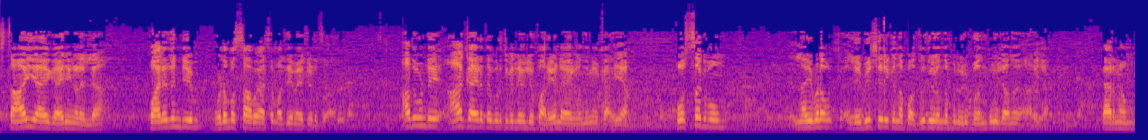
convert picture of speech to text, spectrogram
സ്ഥായിയായ കാര്യങ്ങളല്ല പലതിന്റെയും ഉടമസ്ഥാവകാശം അദ്ദേഹം ഏറ്റെടുത്തതാണ്. അതുകൊണ്ട് ആ കാര്യത്തെക്കുറിച്ച് വലിയ വലിയ പറയേണ്ട കാര്യങ്ങൾ നിങ്ങൾക്കറിയാം. പുസ്തകവും ഇവിടെ ലഭിച്ചിരിക്കുന്ന പദ്ധതികളും തമ്മിൽ ഒരു ബന്ധവുമില്ലെന്ന് അറിയാം. കാരണം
